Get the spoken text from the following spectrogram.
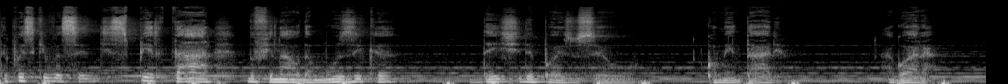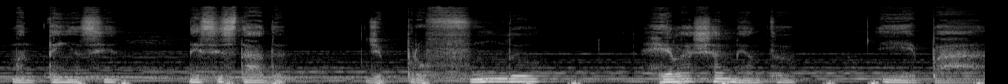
depois que você despertar no final da música, deixe depois o seu comentário. Agora, mantenha-se nesse estado de profundo relaxamento e paz.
